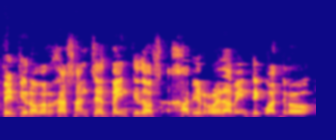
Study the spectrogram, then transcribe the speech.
21 Borja Sánchez, 22 Javier Rueda, 24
